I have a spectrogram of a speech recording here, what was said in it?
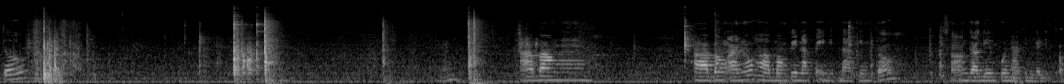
ito, habang habang ano, habang pinapainit natin to. So, ang gagawin po natin ganito.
